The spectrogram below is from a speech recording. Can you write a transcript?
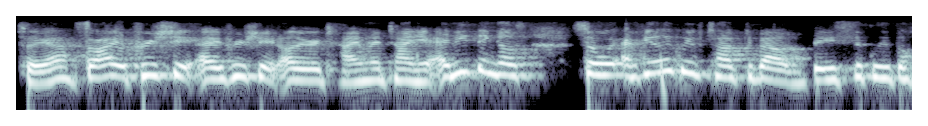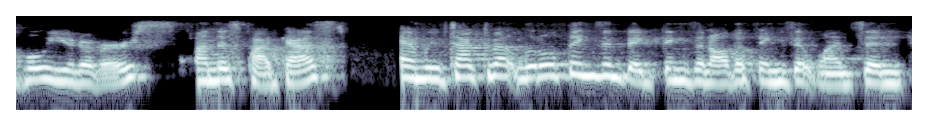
So yeah, so I appreciate I appreciate all your time, Natanya. Anything else? So I feel like we've talked about basically the whole universe on this podcast. And we've talked about little things and big things and all the things at once. And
